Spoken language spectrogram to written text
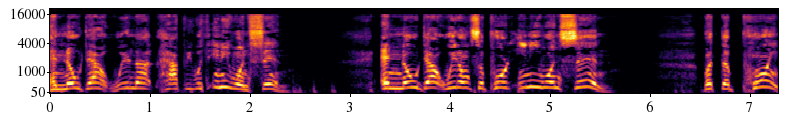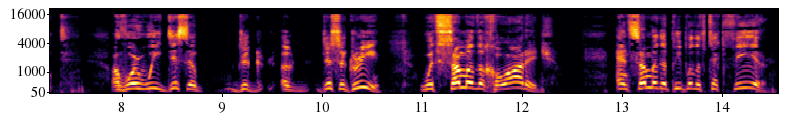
And no doubt, we're not happy with anyone's sin. And no doubt, we don't support anyone's sin. But the point of where we uh, disagree with some of the Khawarij and some of the people of Takfir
